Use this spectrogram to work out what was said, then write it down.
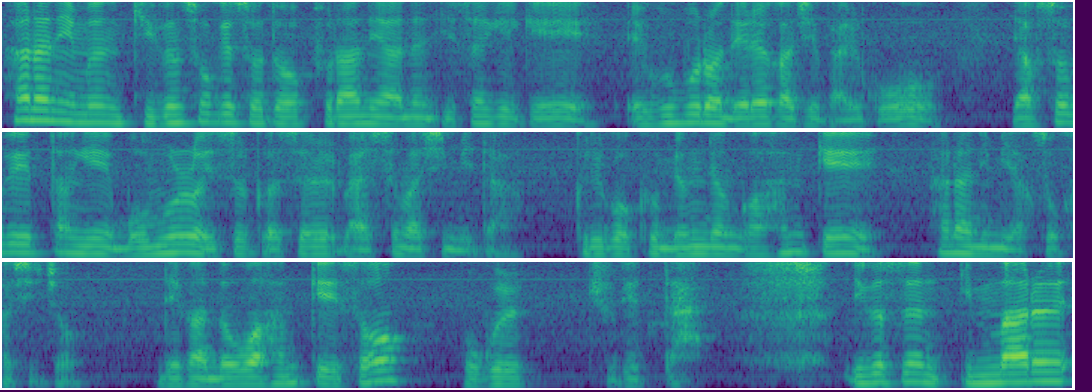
하나님은 기근 속에서도 불안해하는 이삭에게 애굽으로 내려가지 말고 약속의 땅에 머물러 있을 것을 말씀하십니다. 그리고 그 명령과 함께 하나님이 약속하시죠. 내가 너와 함께해서 복을 주겠다. 이것은 임마르,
